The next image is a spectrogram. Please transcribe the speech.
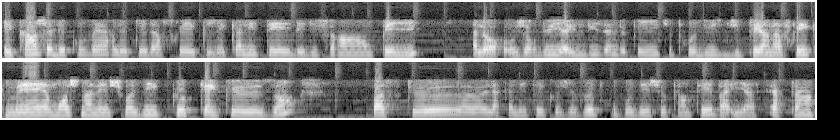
Et quand j'ai découvert le thé d'Afrique, les qualités des différents pays, alors aujourd'hui il y a une dizaine de pays qui produisent du thé en Afrique, mais moi je n'en ai choisi que quelques-uns parce que euh, la qualité que je veux proposer chez Kanté, bah, il y a certains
